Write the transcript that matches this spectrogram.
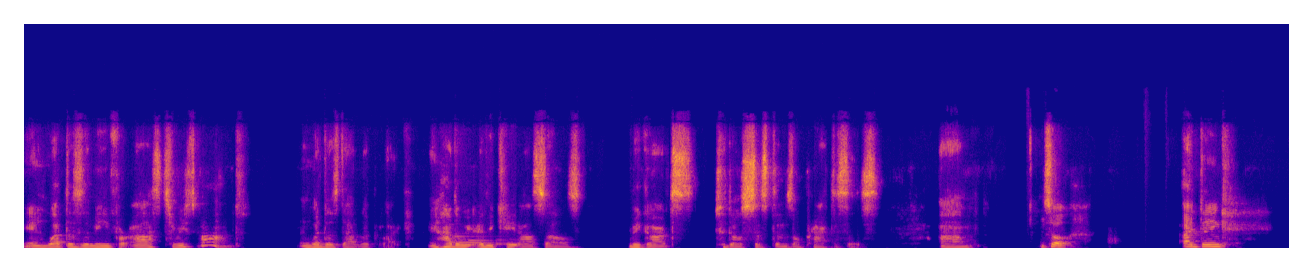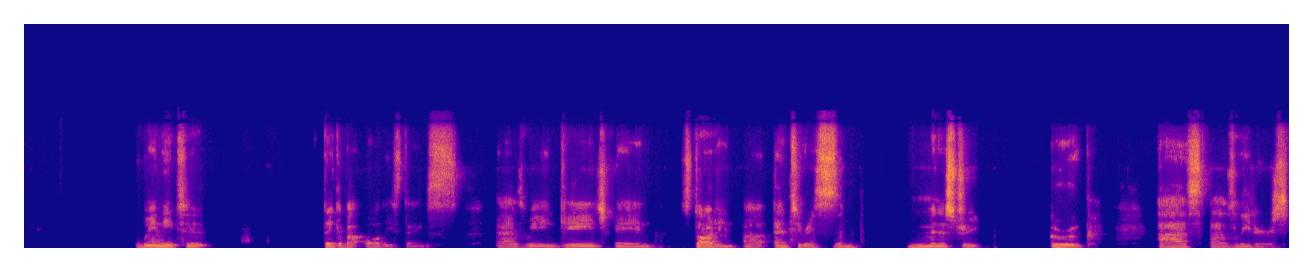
And what does it mean for us to respond? And what does that look like? And how do we educate ourselves regards to those systems or practices? Um, so I think we need to think about all these things as we engage in starting uh, anti-racism ministry group as as leaders.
